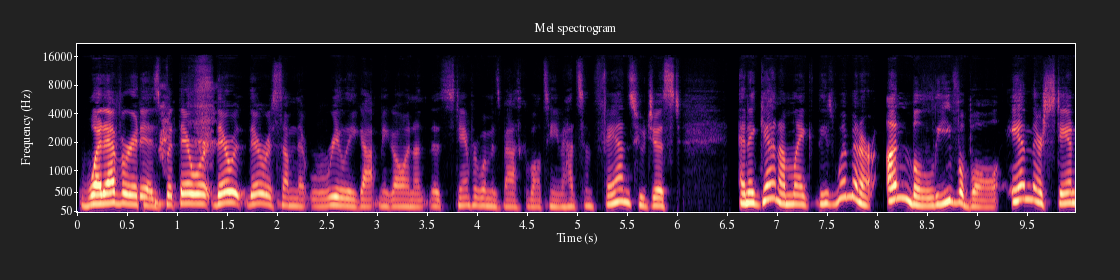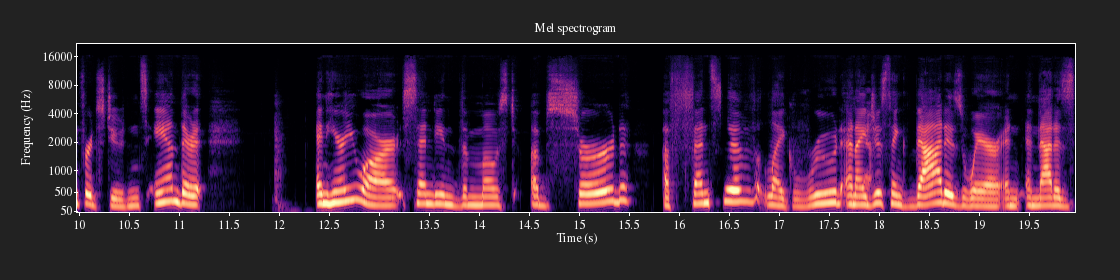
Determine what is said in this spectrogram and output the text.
whatever it is. But there were there were there was some that really got me going on the Stanford women's basketball team had some fans who just and again, I'm like, these women are unbelievable. And they're Stanford students and they're and here you are sending the most absurd, offensive, like rude. And I just think that is where and and that is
